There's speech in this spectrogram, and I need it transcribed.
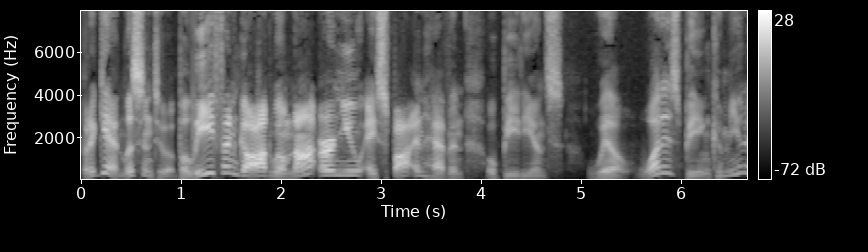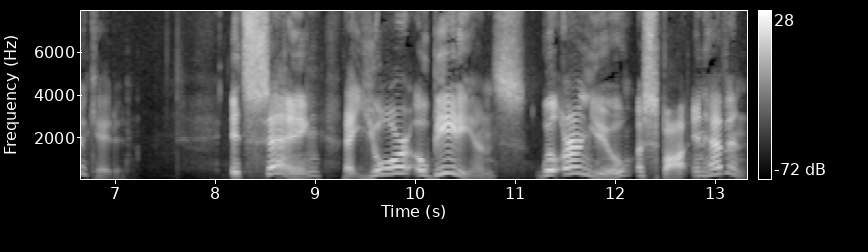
But again, listen to it. Belief in God will not earn you a spot in heaven, obedience will. What is being communicated? It's saying that your obedience will earn you a spot in heaven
